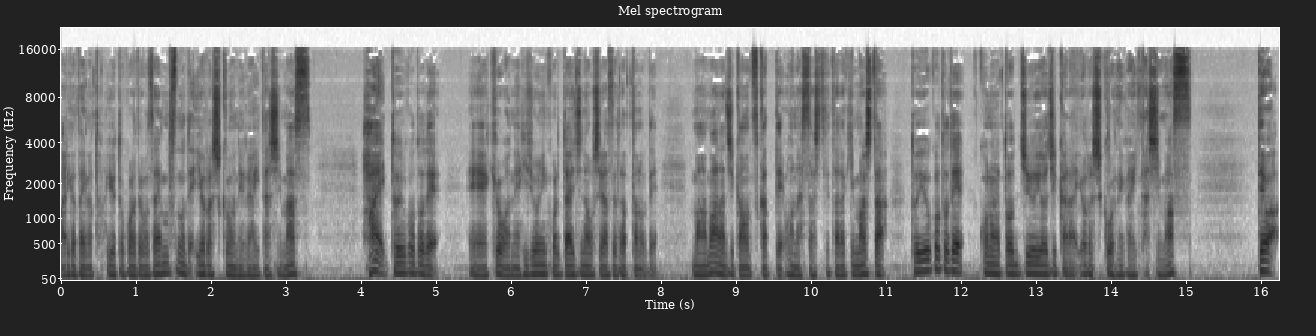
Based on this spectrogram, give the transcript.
ありがたいなというところでございますのでよろしくお願いいたします。はいということで、えー、今日はね非常にこれ大事なお知らせだったのでまあまあな時間を使ってお話しさせていただきました。ということで、この後14時からよろしくお願いいたします。では、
